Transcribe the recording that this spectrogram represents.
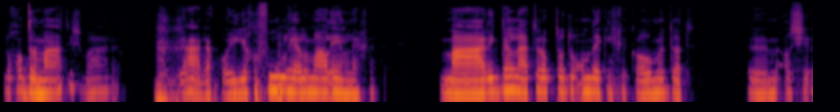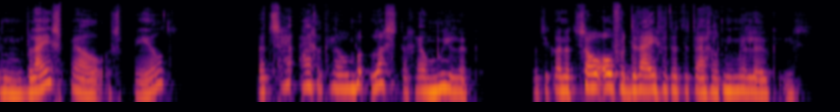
nogal dramatisch waren. Ja, daar kon je je gevoel helemaal inleggen. Maar ik ben later ook tot de ontdekking gekomen dat ehm, als je een blijspel speelt, dat is eigenlijk heel lastig, heel moeilijk. Want je kan het zo overdrijven dat het eigenlijk niet meer leuk is.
